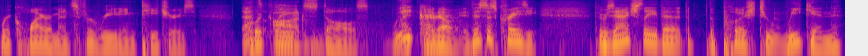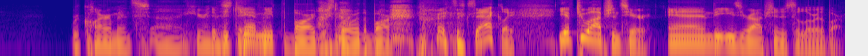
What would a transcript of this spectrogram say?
requirements for reading teachers That's quickly odd. stalls. I- Weaker. I, know. This is crazy. There was actually the, the, the push to weaken requirements uh, here in If the you can't meet the bar, just lower the bar. Exactly. You have two options here, and the easier option is to lower the bar.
